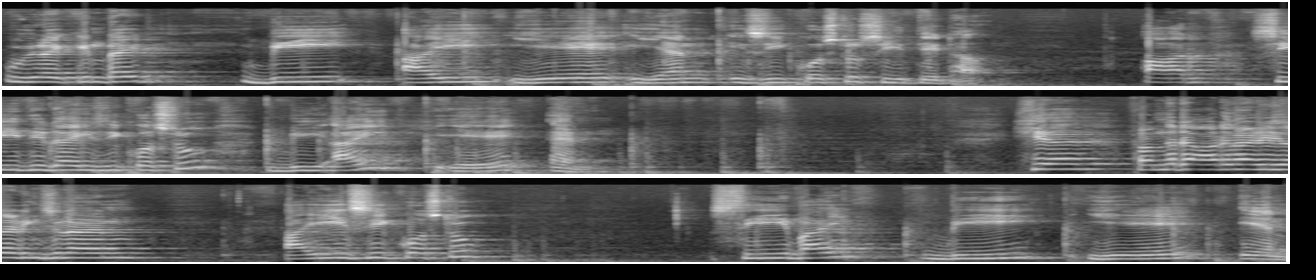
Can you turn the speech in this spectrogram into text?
We can write b i a n is equals to c theta or c theta is equals to b i a n. Here from that automatic writing children i is equals to c by b a n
